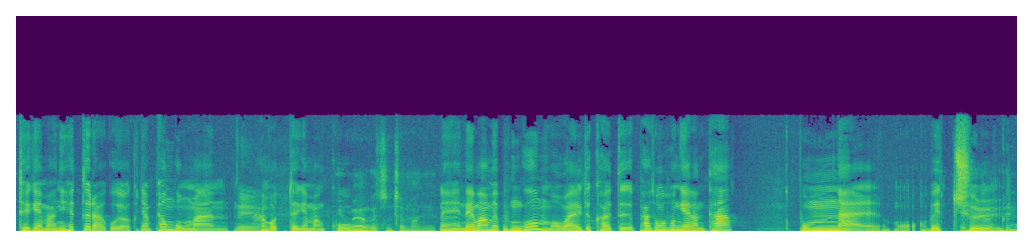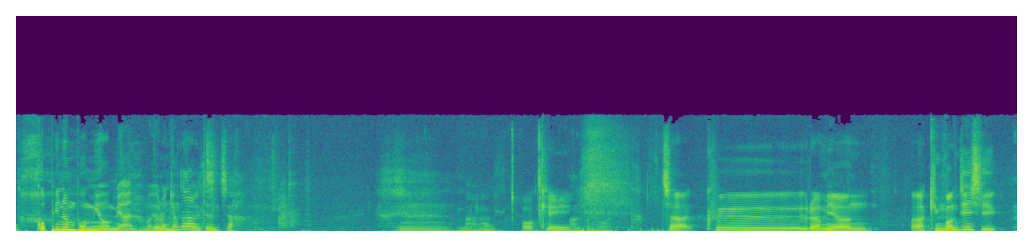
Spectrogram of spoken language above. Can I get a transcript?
되게 많이 했더라고요. 그냥 편곡만 네. 한 것도 되게 많고. 유명한 거 진짜 많이 했다. 네, 내 마음의 풍금, 뭐 와일드 카드, 파송송 계란탁, 봄날, 뭐 외출, 봄날, 꽃피는 봄이 오면 뭐 이런 봄날 작품들. 진짜 음, 말 오케이. 말도 뭐. 자, 그러면 아, 김광진 씨 네,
